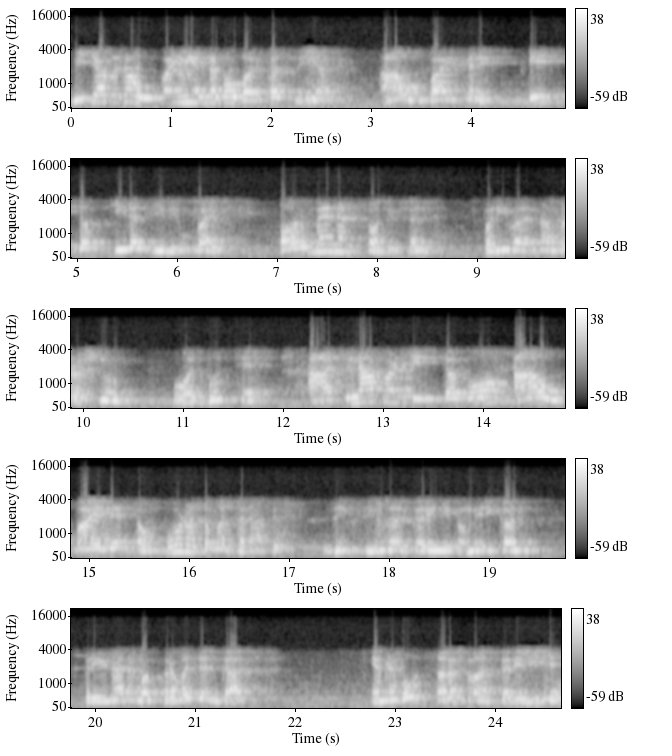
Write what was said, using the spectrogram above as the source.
બીજા બધા ઉપાયની અંદર બહુ બરકત નહીં આવે. આ ઉપાય છે ને એકદમ ચિરંજીવી ઉપાય છે. પરમેનન્ટ સોલ્યુશન છે. પરિવારના પ્રશ્નો બહુ અદ્ભુત છે. આજના પણ ચિંતકો આ ઉપાયને સંપૂર્ણ સમર્થન આપે છે. ઝિગ ઝિગલર કરીને એક અમેરિકન પ્રેરણાત્મક પ્રવચનકાર. એમણે બહુ સરસ વાત કરેલી છે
